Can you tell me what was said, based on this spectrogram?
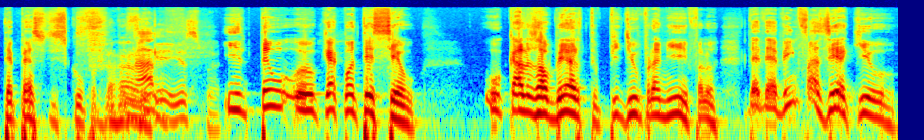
Até peço desculpa você. Nada. Que isso, pô. Então, o que aconteceu? O Carlos Alberto pediu para mim, falou: Dedé, vem fazer aqui o,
